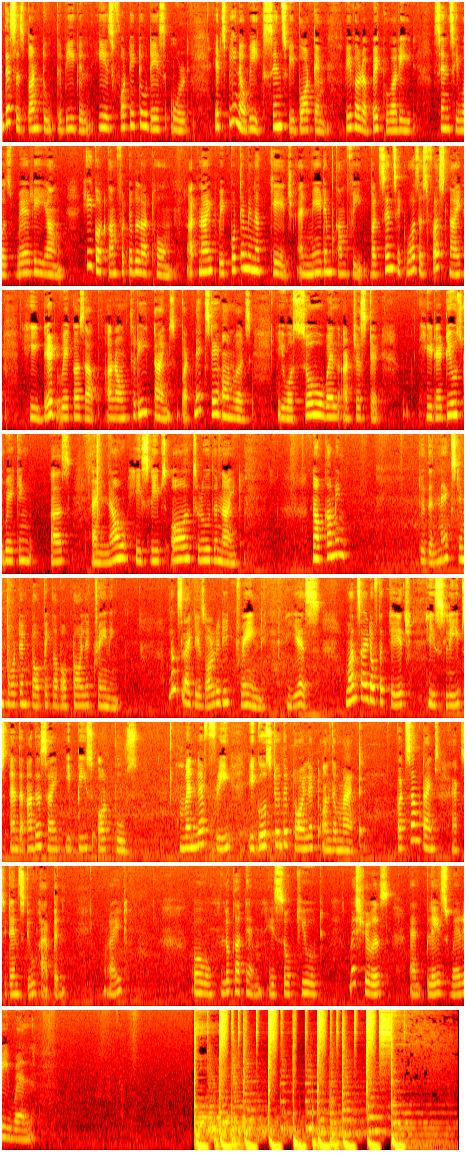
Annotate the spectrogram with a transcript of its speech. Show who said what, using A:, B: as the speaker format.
A: This is Bantu, the beagle. He is 42 days old. It's been a week since we bought him. We were a bit worried since he was very young. He got comfortable at home. At night, we put him in a cage and made him comfy. But since it was his first night, he did wake us up around three times. But next day onwards, he was so well adjusted. He reduced waking us and now he sleeps all through the night. Now, coming to the next important topic about toilet training. Looks like he is already trained. Yes, one side of the cage he sleeps and the other side he pees or poos. When left free, he goes to the toilet on the mat. But sometimes accidents do happen, right? Oh, look at him. He's so cute, mischievous, and plays very well.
